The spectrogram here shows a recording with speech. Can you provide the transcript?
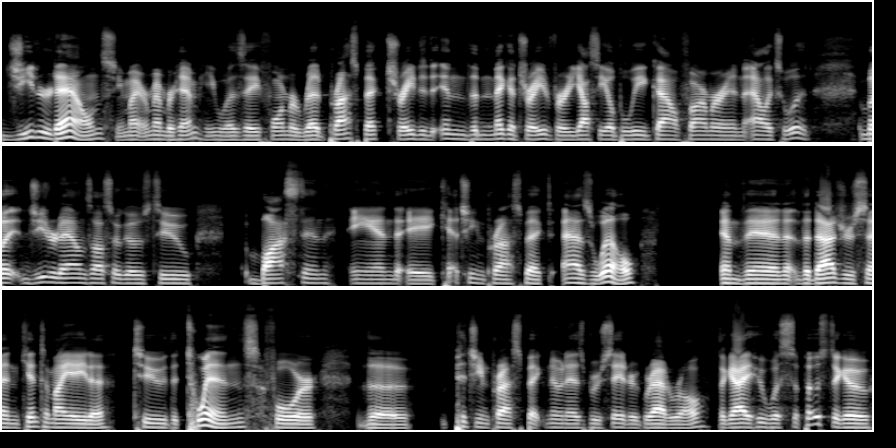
Jeter Downs, you might remember him. He was a former Red prospect traded in the mega trade for Yasiel Puig, Kyle Farmer, and Alex Wood. But Jeter Downs also goes to Boston and a catching prospect as well. And then the Dodgers send Kenta Maeda to the Twins for the pitching prospect known as Brusdar Graterol, the guy who was supposed to go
